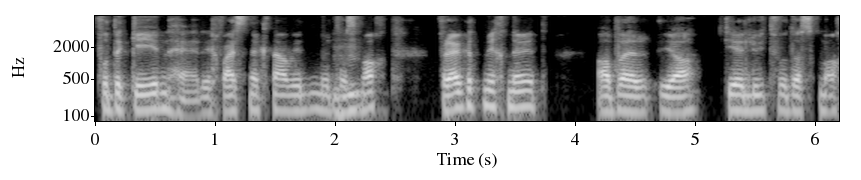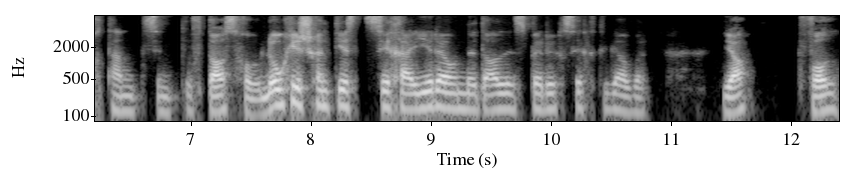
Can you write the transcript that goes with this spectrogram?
von den Gen her. Ich weiß nicht genau, wie man das mhm. macht. Fragt mich nicht. Aber ja, die Leute, die das gemacht haben, sind auf das gekommen. Logisch können die sich auch irren und nicht alles berücksichtigen, aber ja, voll.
